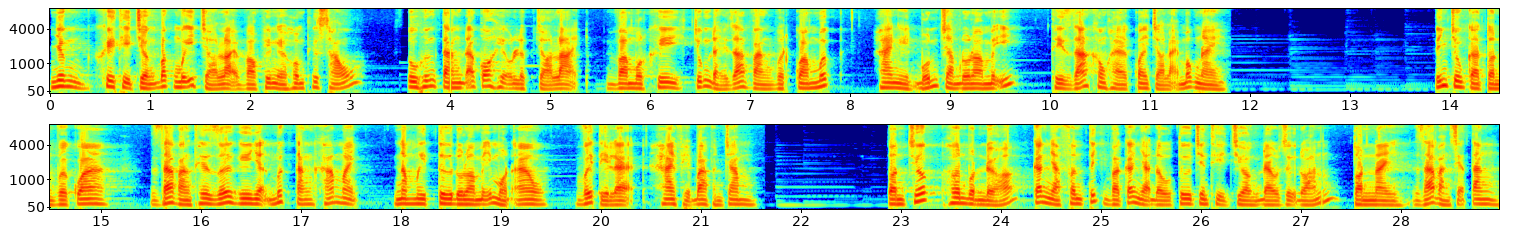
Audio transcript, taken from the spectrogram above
Nhưng khi thị trường Bắc Mỹ trở lại vào phiên ngày hôm thứ Sáu, xu hướng tăng đã có hiệu lực trở lại và một khi chúng đẩy giá vàng vượt qua mức 2.400 đô la Mỹ thì giá không hề quay trở lại mốc này. Tính chung cả tuần vừa qua, giá vàng thế giới ghi nhận mức tăng khá mạnh 54 đô la Mỹ một ao với tỷ lệ 2,3%. Tuần trước, hơn một nửa, các nhà phân tích và các nhà đầu tư trên thị trường đều dự đoán tuần này giá vàng sẽ tăng.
